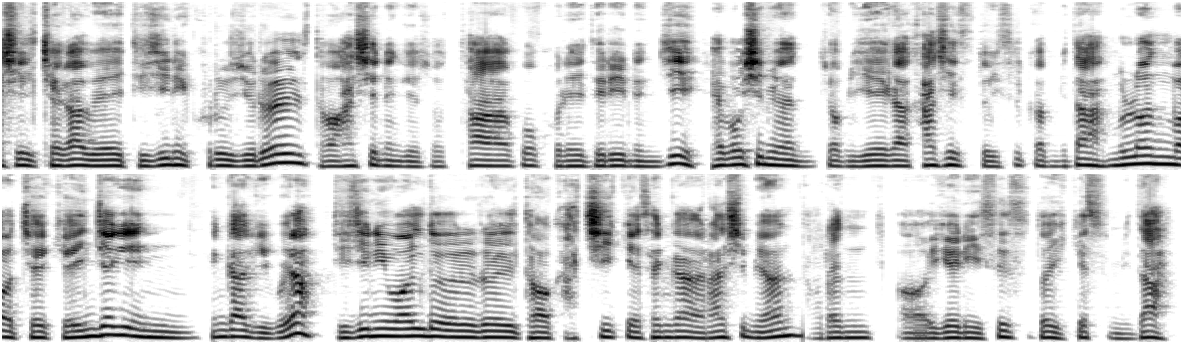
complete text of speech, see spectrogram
사실 제가 왜 디즈니 크루즈를 더 하시는 게 좋다고 권해드리는지 해보시면 좀 이해가 가실 수도 있을 겁니다. 물론 뭐 제 개인적인 생각이고요. 디즈니 월드를 더 가치 있게 생각을 하시면 다른 어, 의견이 있을 수도 있겠습니다.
